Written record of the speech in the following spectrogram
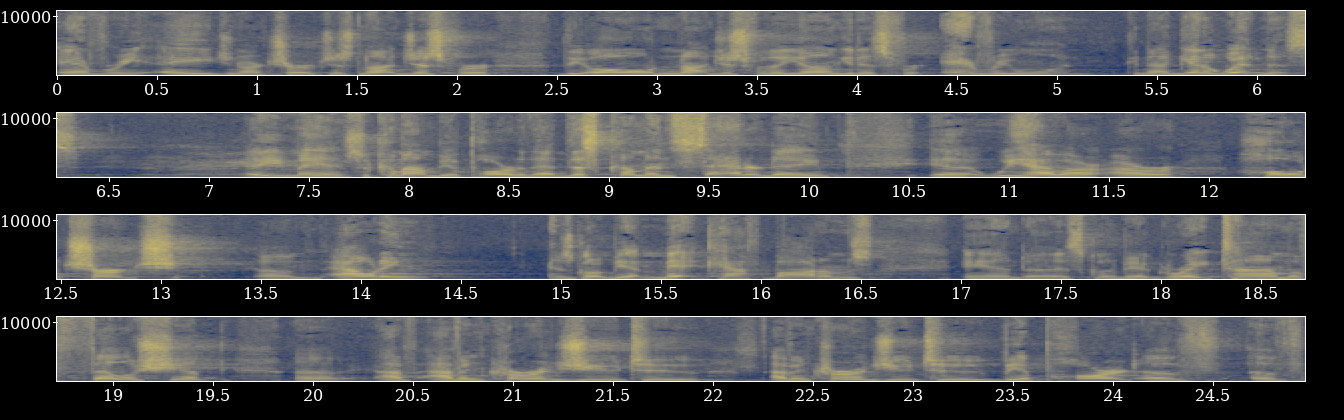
every age in our church. It's not just for the old, not just for the young, it is for everyone. Can I get a witness? Amen. So come out and be a part of that. This coming Saturday, uh, we have our, our whole church um, outing. It's going to be at Metcalf Bottoms, and uh, it's going to be a great time of fellowship. Uh, I've, I've encouraged you to I've encouraged you to be a part of, of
